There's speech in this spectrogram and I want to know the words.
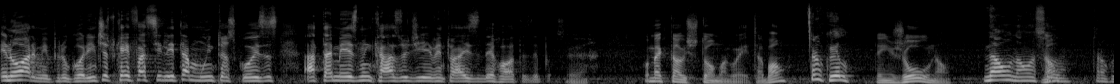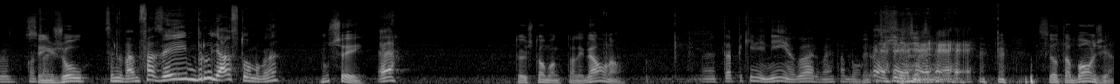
enorme para o Corinthians, porque aí facilita muito as coisas, até mesmo em caso de eventuais derrotas depois. Como é que tá o estômago aí, tá bom? Tranquilo. Tem enjoo ou não? Não, não, eu sou Não? tranquilo. Sem enjoo? Você não vai me fazer embrulhar o estômago, né? Não sei. É. Teu estômago tá legal ou não? É, Tá pequenininho agora, mas tá bom. O seu tá bom, Jean?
